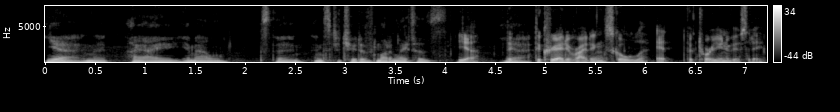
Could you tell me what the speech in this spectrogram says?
Yeah, and the IIML is the Institute of Modern Letters. Yeah, the, Yeah. the creative writing school at Victoria University.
